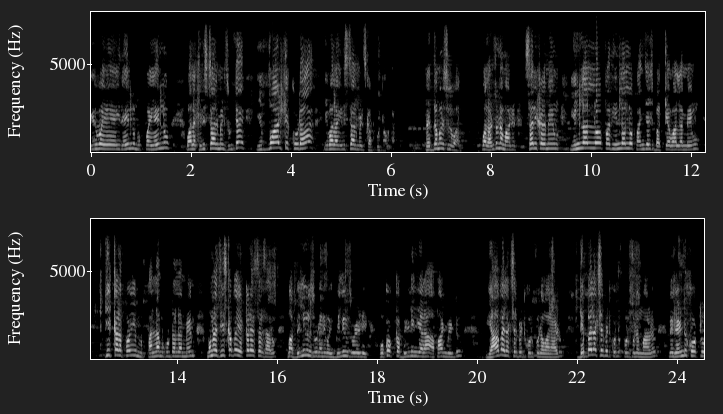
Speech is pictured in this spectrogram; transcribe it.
ఇరవై ఐదేళ్ళు ముప్పై ఏళ్ళు వాళ్ళకి ఇన్స్టాల్మెంట్స్ ఉంటే ఇవాళకి కూడా ఇవాళ ఇన్స్టాల్మెంట్స్ కట్టుకుంటా ఉన్నారు. పెద్ద మనుషులు వాళ్ళు. వాళ్ళు అంటున్న మాట. సార్ ఇక్కడ మేము ఇండ్లల్లో పది ఇండ్లల్లో పనిచేసి బతికే వాళ్ళం మేము. ఇక్కడ పోయి పళ్ళు అమ్ముకుంటున్నాం మేము. మమ్మల్ని తీసుకుపోయి ఎక్కడేస్తారు సార్? మా బిల్డింగ్లు చూడండి ఈ బిల్డింగ్ చూడండి. ఒక్కొక్క బిల్డింగ్ ఎలా అపార్ట్మెంట్? యాభై లక్షలు పెట్టి కొనుక్కున్నాం అన్నాడు. డెబ్బై లక్షలు పెట్టి కొను కొనుక్కున్నాం అన్నాడు. మీరు రెండు కోట్లు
